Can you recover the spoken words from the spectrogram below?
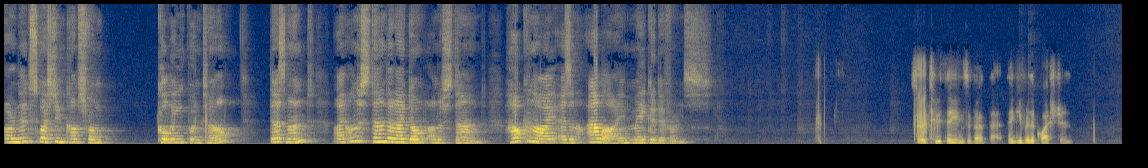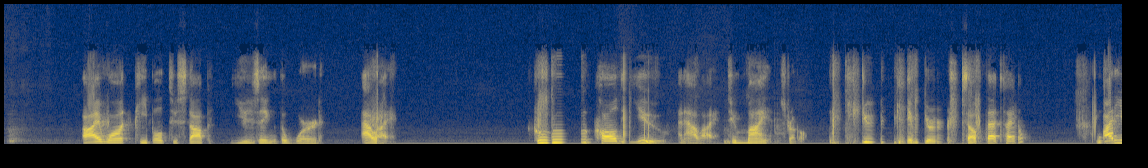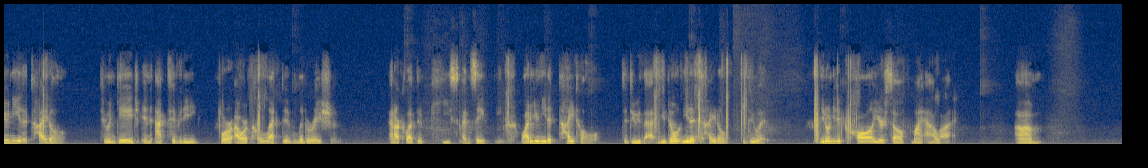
Our next question comes from Colleen Quintel. Desmond, I understand that I don't understand. How can I, as an ally, make a difference? So, two things about that. Thank you for the question. I want people to stop using the word ally. Who called you an ally to my struggle? Did you give yourself that title? Why do you need a title to engage in activity for our collective liberation and our collective peace and safety? Why do you need a title to do that. You don't need a title to do it. You don't need to call yourself my ally. Um,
